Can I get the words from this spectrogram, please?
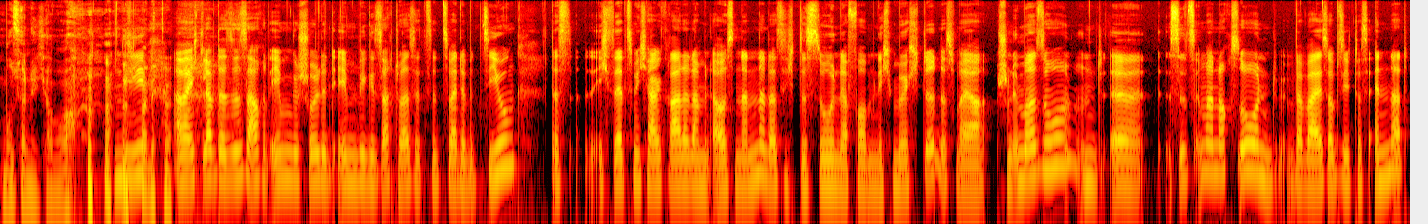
muss ja nicht, aber Nee, aber ich glaube, das ist auch eben geschuldet, eben wie gesagt, du hast jetzt eine zweite Beziehung. Das, ich setze mich halt gerade damit auseinander, dass ich das so in der Form nicht möchte. Das war ja schon immer so und äh, es ist immer noch so und wer weiß, ob sich das ändert.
